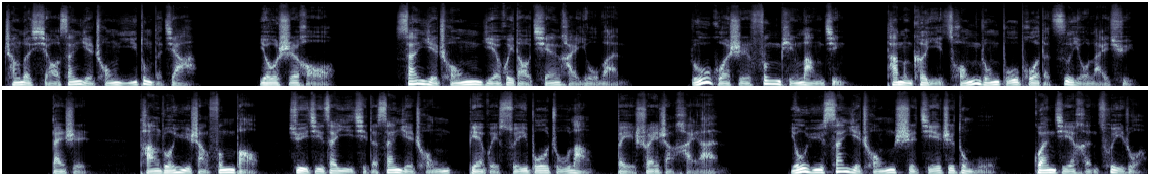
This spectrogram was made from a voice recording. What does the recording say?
成了小三叶虫移动的家。有时候，三叶虫也会到浅海游玩。如果是风平浪静，它们可以从容不迫地自由来去。但是，倘若遇上风暴，聚集在一起的三叶虫便会随波逐浪，被摔上海岸。由于三叶虫是节肢动物，关节很脆弱。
